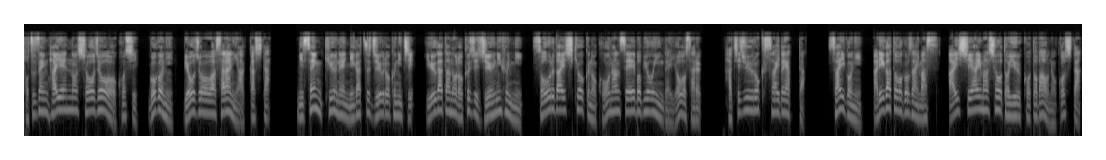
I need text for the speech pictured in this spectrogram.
突然肺炎の症状を起こし、午後に病状はさらに悪化した。2009年2月16日、夕方の6時12分に、ソウル大司教区の江南西部病院で世を去る。86歳であった。最後に、ありがとうございます。愛し合いましょうという言葉を残した。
